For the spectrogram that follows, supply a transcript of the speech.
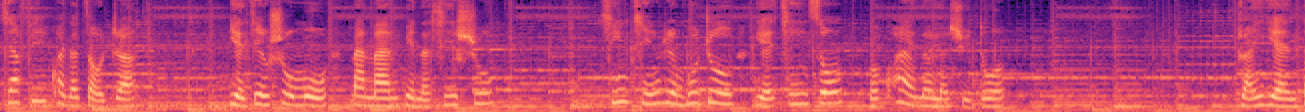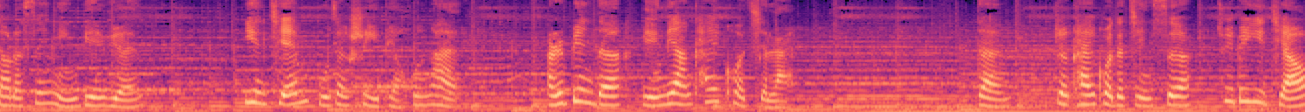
家飞快地走着，眼见树木慢慢变得稀疏，心情忍不住也轻松和快乐了许多。转眼到了森林边缘，眼前不再是一片昏暗，而变得明亮开阔起来。但这开阔的景色却被一条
